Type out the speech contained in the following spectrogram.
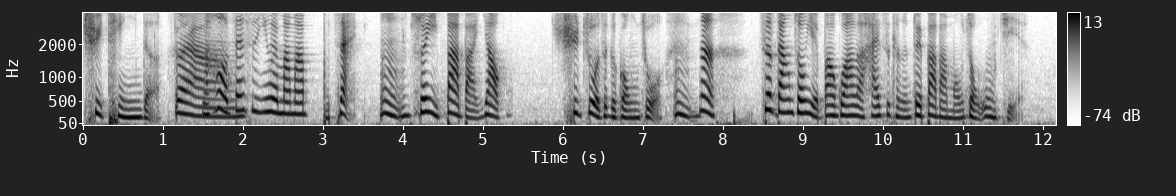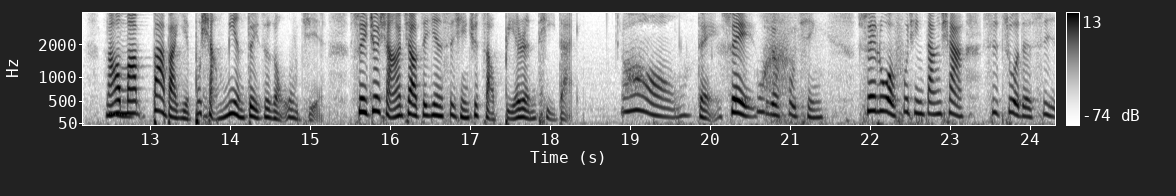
去听的。对啊。然后，但是因为妈妈不在，嗯，所以爸爸要。去做这个工作，嗯，那这当中也包括了孩子可能对爸爸某种误解，然后妈、嗯、爸爸也不想面对这种误解，所以就想要叫这件事情去找别人替代。哦，对，所以这个父亲，所以如果父亲当下是做的是，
